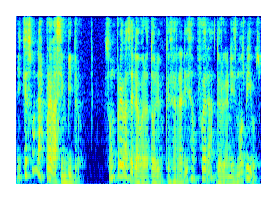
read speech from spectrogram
¿y qué son las pruebas in vitro? Son pruebas de laboratorio que se realizan fuera de organismos vivos.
